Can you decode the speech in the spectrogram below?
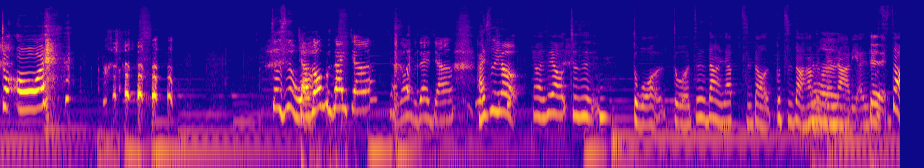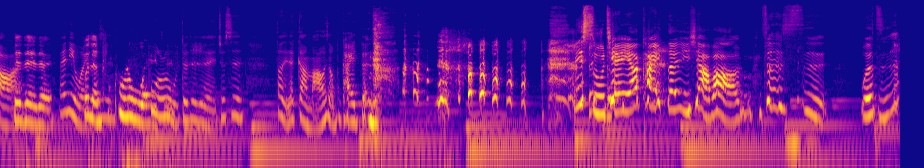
做乌哎。这是我假装不在家，假装不在家，还是要还是要就是躲躲，就是让人家知道不知道他们在哪里，还是不知道啊？对对对，Anyway，不能暴露为暴露，对对对，就是到底在干嘛？为什么不开灯？你数钱也要开灯一下好不好？真是。我只是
